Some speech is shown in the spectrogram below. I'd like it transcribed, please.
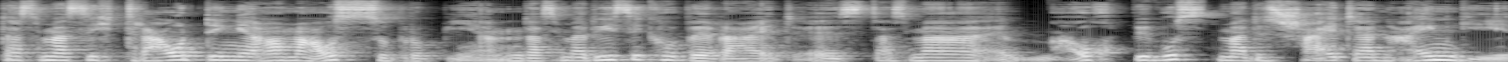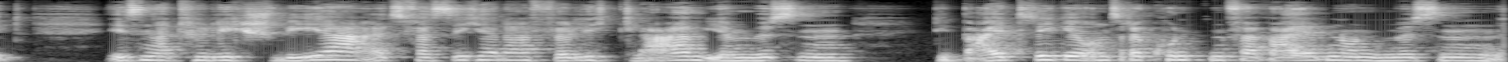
dass man sich traut, Dinge auch mal auszuprobieren, dass man risikobereit ist, dass man ähm, auch bewusst mal das Scheitern eingeht ist natürlich schwer als Versicherer, völlig klar. Wir müssen die Beiträge unserer Kunden verwalten und müssen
